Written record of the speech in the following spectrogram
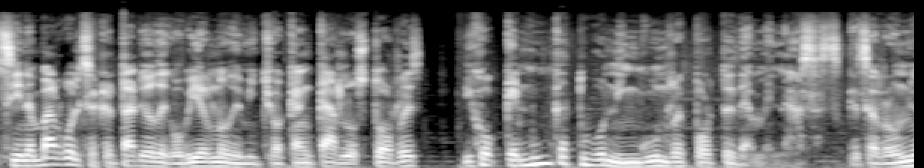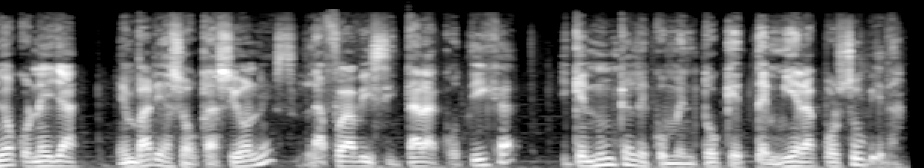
Sin embargo, el secretario de gobierno de Michoacán, Carlos Torres, dijo que nunca tuvo ningún reporte de amenazas, que se reunió con ella en varias ocasiones, la fue a visitar a Cotija y que nunca le comentó que temiera por su vida.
